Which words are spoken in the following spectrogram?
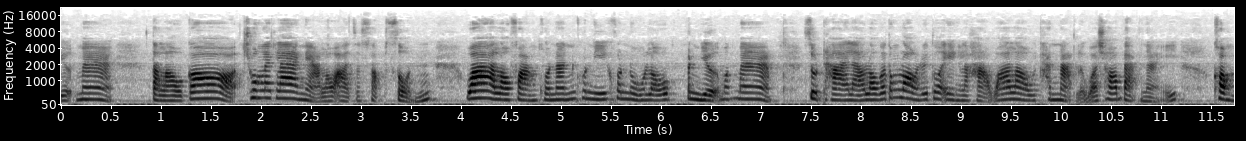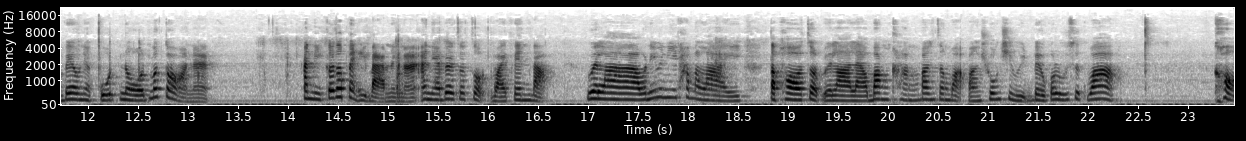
เยอะมาก แต่เราก็ช่วงแรกๆ เนี่ย เราอาจจะสับสนว่าเราฟังคนนั้นคนนี้คนนู้นแล้วมันเยอะมากๆ สุดท้ายแล้วเราก็ต้องลองด้วยตัวเองละค่ะ ว่าเราถนัดหรือว่าชอบแบบไหนของเบลเนี่ย Good Note เมื่อก่อนน่ะอันนี้ก็จะเป็นอีกแบบหนึ่งนะ อันนี้เบลจะจดไว้เป็นแบบเวลาวันนี้วันนี้ทำอะไร แต่พอจดเวลาแล้วบางครั้งบางจังหวะบางช่วงชีวิตเบลก็รู้สึกว่า ขอ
